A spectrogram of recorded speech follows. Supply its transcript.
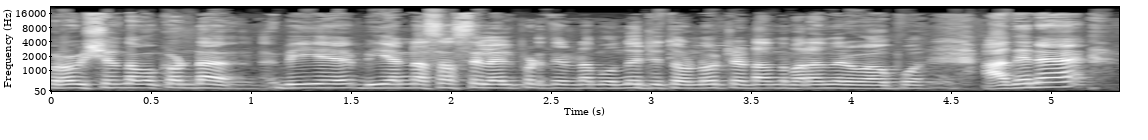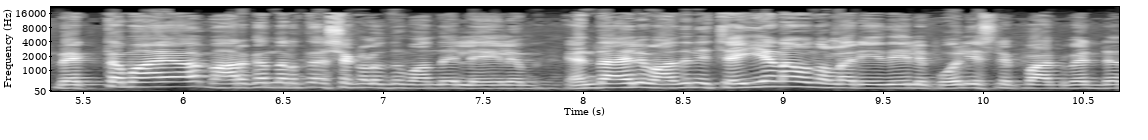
പ്രൊവിഷൻ നമുക്കുണ്ട്. B A B N S എസിൽ ഏർപ്പെടുത്തിയിട്ടുണ്ട് മുന്നൂറ്റി തൊണ്ണൂറ്റെട്ടെന്ന് പറയുന്നൊരു വകുപ്പ്. അതിന് വ്യക്തമായ മാർഗനിർദ്ദേശങ്ങളൊന്നും വന്നില്ലെങ്കിലും എന്തായാലും അതിന് ചെയ്യണമെന്നുള്ള രീതിയിൽ പോലീസ് ഡിപ്പാർട്ട്മെന്റ്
